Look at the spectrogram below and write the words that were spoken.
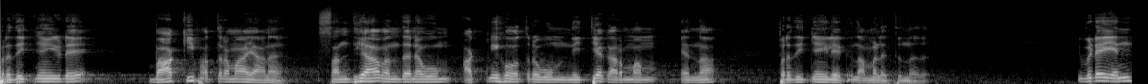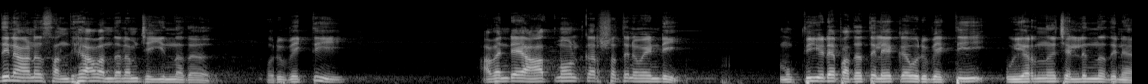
പ്രതിജ്ഞയുടെ ബാക്കി പത്രമായാണ് സന്ധ്യാവന്ദനവും അഗ്നിഹോത്രവും നിത്യകർമ്മം എന്ന പ്രതിജ്ഞയിലേക്ക് നമ്മൾ എത്തുന്നത് ഇവിടെ എന്തിനാണ് സന്ധ്യാവന്ദനം ചെയ്യുന്നത്? ഒരു വ്യക്തി അവന്റെ ആത്മോത്കർഷത്തിന് വേണ്ടി മുക്തിയുടെ പദത്തിലേക്ക് ഒരു വ്യക്തി ഉയർന്നു ചെല്ലുന്നതിന്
